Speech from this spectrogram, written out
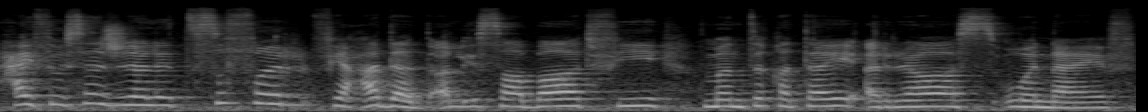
حيث سجلت صفر في عدد الإصابات في منطقتي الراس والنايف.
